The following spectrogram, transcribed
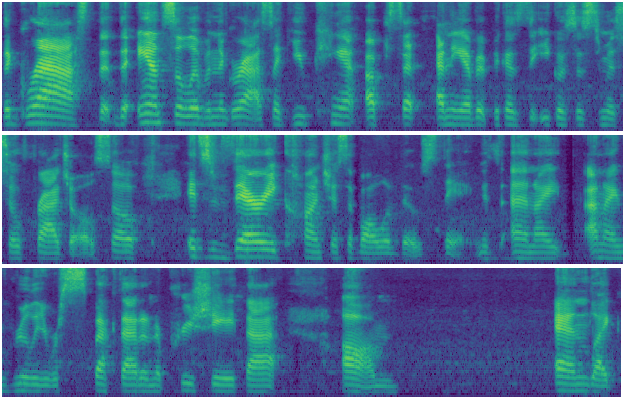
the grass, the, the ants that live in the grass, like you can't upset any of it because the ecosystem is so fragile. So it's very conscious of all of those things. And I and I really respect that and appreciate that. Um and like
